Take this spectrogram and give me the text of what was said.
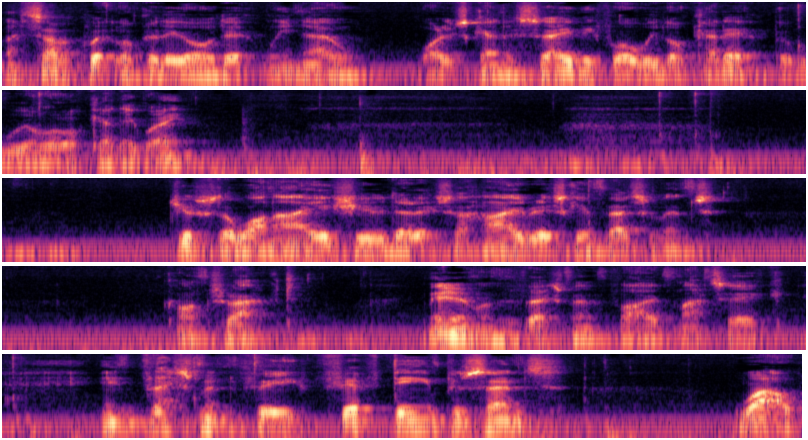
let's have a quick look at the audit. We know what it's going to say before we look at it, but we'll look anyway. Just the one I issued that it's a high risk investment contract. Minimum investment 5 Matic. Investment fee 15%. Wow.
